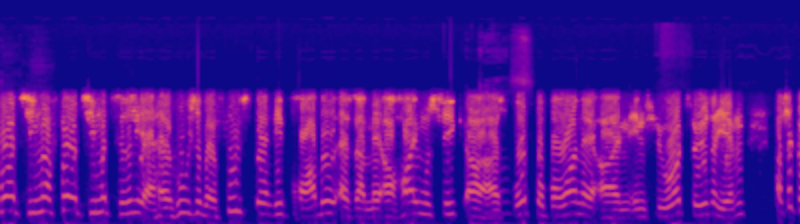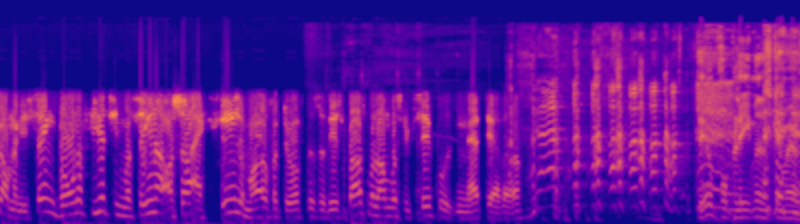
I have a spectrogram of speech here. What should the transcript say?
få timer, få timer tidligere havde huset været fuldstændig proppet, altså med og høj musik og, og sprut på bordene og en, en 7-8 tøser hjemme. Og så går man i seng, vågner fire timer senere, og så er hele møget forduftet, så det er et spørgsmål om, hvor succesfuld den nat det har været. Det er jo problemet, skal man jo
